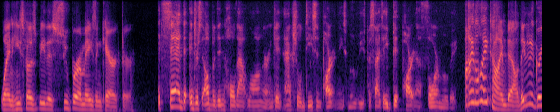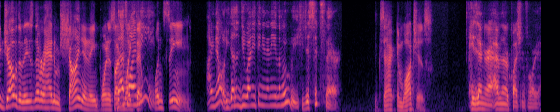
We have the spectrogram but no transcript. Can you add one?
when he's supposed to be this super amazing character. It's sad that Idris Elba didn't hold out longer and get an actual decent part in these movies, besides a bit part in a Thor movie. I liked Heimdall. They did a great job with him. They just never had him shine at any point aside That's from like what I that mean. one scene. I know he doesn't do anything in any of the movies. He just sits there. Exact and watches. Hey Zenger, I have another question for you.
